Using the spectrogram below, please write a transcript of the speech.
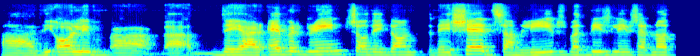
Uh, the olive, uh, uh, they are evergreen, so they don't, they shed some leaves, but these leaves are not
